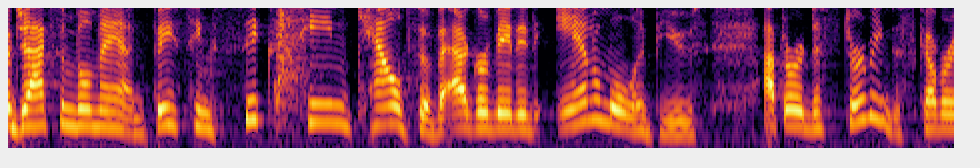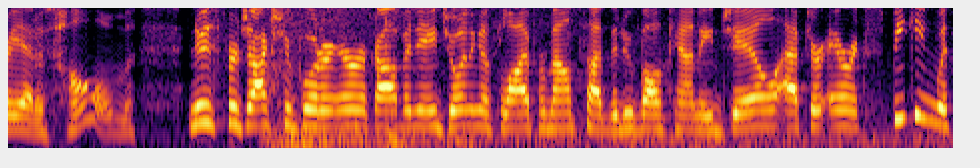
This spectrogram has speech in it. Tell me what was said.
A Jacksonville man facing 16 counts of aggravated animal abuse after a disturbing discovery at his home. News4JAX reporter Erik Avanier joining us live from outside the Duval County Jail after Erik speaking with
